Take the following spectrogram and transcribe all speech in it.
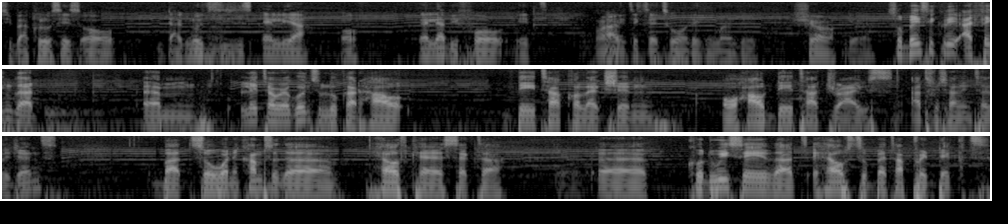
tuberculosis or diagnose mm-hmm. diseases earlier of earlier before it right. takes a toll on the human being. Sure. Yeah. So basically, I think that um, later we're going to look at how data collection or how data drives artificial intelligence. But so when it comes to the healthcare sector, uh, could we say that it helps to better predict,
